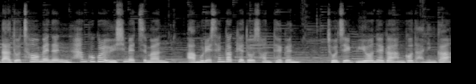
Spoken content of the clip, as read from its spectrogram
나도 처음에는 한국을 의심했지만 아무리 생각해도 선택은 조직위원회가 한 것 아닌가?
